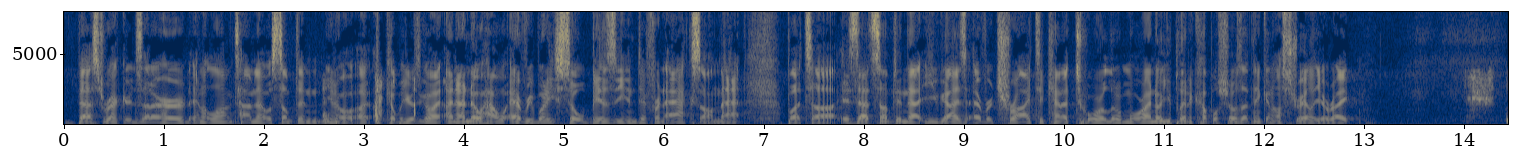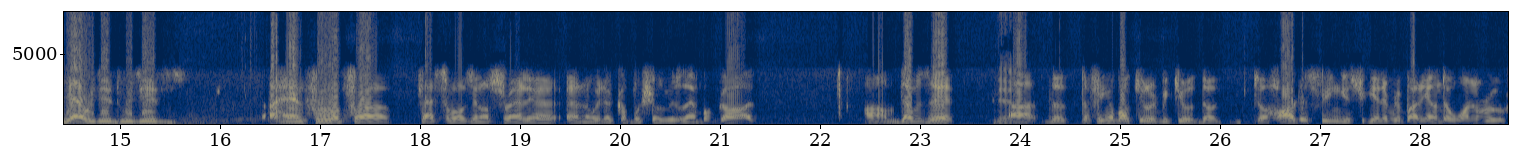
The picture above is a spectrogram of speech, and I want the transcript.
best records that I heard in a long time. That was something you know a, a couple years ago, and I know how everybody's so busy in different acts on that. But uh, is that something that you guys ever try to kind of tour a little more? I know you played a couple shows, I think, in Australia, right? Yeah, we did. We did a handful of uh, festivals in Australia, and we did a couple shows with Lamb of God. Um, that was it. Yeah. Uh, the the thing about Killer Killed, the the hardest thing is to get everybody under one roof,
